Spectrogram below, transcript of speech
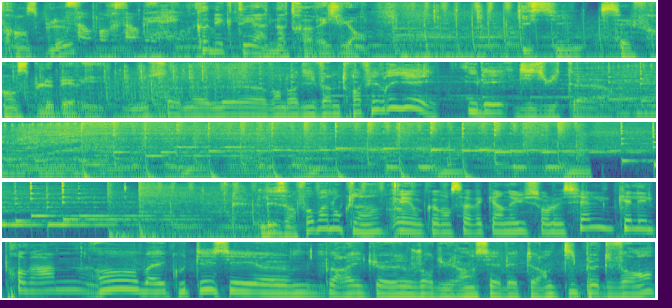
France Bleu, 100% Berry. Connecté à notre région. Ici, c'est France Bleu Berry. Nous sommes le vendredi 23 février. Il est 18h. Les infos Manon Klein. Et on commence avec un œil sur le ciel. Quel est le programme Oh bah écoutez, c'est euh, pareil qu'aujourd'hui. Hein, c'est avec un petit peu de vent,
